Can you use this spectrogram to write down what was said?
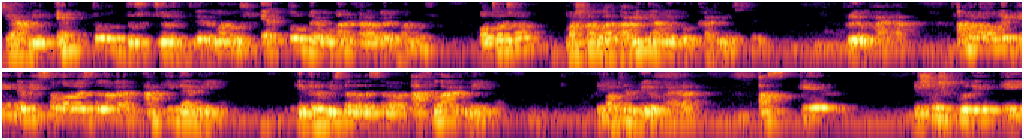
যে আমি এত দুশ্চরিত্রের মানুষ, এত ব্যবহার খারাপের মানুষ। অথচ মাসাল্লাহ দাবিতে আমি খুব খাঁটি মুসলিম, প্রিয় ভাইরা। আমরা অনেকেই নবী সাল্লামের আকীদা নেই, কিন্তু নবী সাল্লামের আখলাক নেই। না প্রিয় ভাইরা আজকের বিশেষ করে এই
